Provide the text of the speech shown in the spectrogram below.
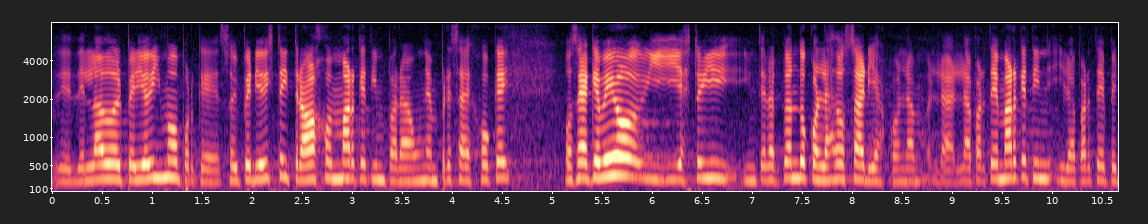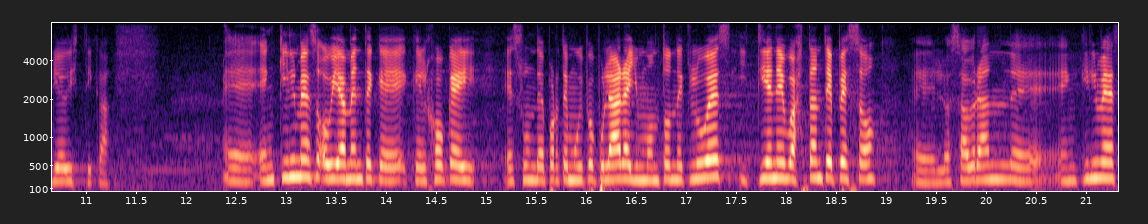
del lado del periodismo porque soy periodista y trabajo en marketing para una empresa de hockey. O sea que veo y estoy interactuando con las dos áreas, con la, parte de marketing y la parte de periodística. Eh, en Quilmes, obviamente que, el hockey es un deporte muy popular, hay un montón de clubes y tiene bastante peso, eh, lo sabrán eh, en Quilmes.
